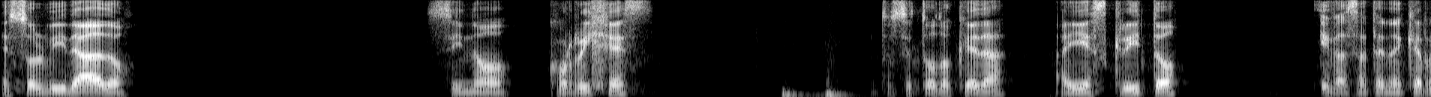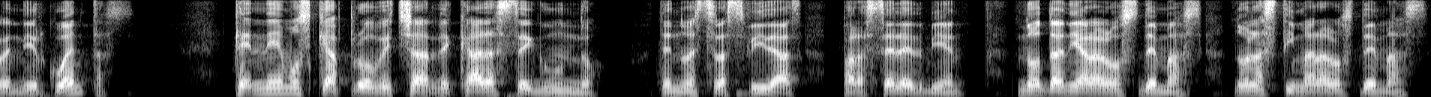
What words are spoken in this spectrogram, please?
es olvidado si no corriges entonces todo queda ahí escrito y vas a tener que rendir cuentas. Tenemos que aprovechar de cada segundo de nuestras vidas para hacer el bien, no dañar a los demás, no lastimar a los demás,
